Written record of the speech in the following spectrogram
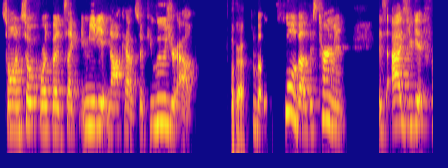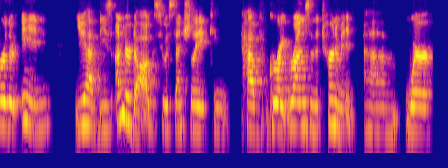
so on and so forth. But it's like immediate knockout. So if you lose, you're out. Okay. But what's cool about this tournament is as you get further in, you have these underdogs who essentially can have great runs in the tournament um, where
